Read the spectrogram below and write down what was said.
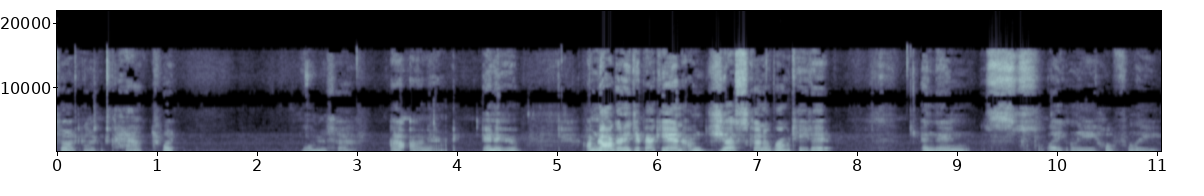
So like a patch? What? What is that? Oh, okay. Anywho, I'm not gonna dip back in. I'm just gonna rotate it and then slightly, hopefully,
